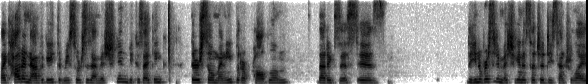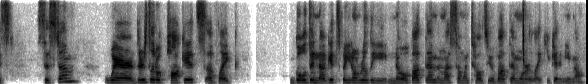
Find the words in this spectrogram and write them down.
like how to navigate the resources at Michigan because I think there's so many, but a problem that exists is the University of Michigan is such a decentralized system where there's little pockets of like golden nuggets, but you don't really know about them unless someone tells you about them or like you get an email.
